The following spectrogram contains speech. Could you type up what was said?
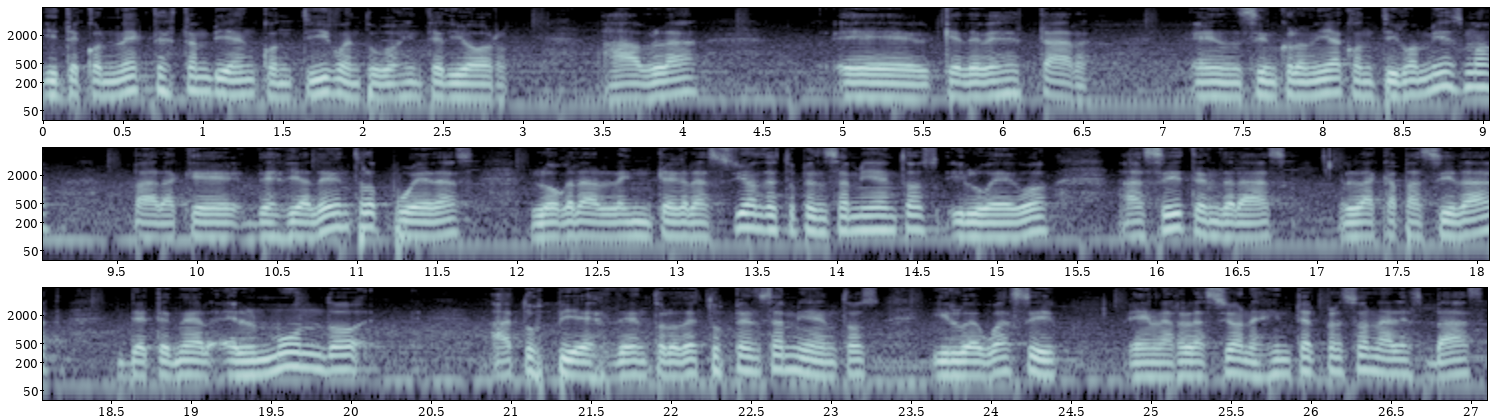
y te conectes también contigo en tu voz interior. Habla eh, que debes estar en sincronía contigo mismo para que desde adentro puedas lograr la integración de tus pensamientos y luego así tendrás la capacidad de tener el mundo a tus pies dentro de tus pensamientos y luego así en las relaciones interpersonales vas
